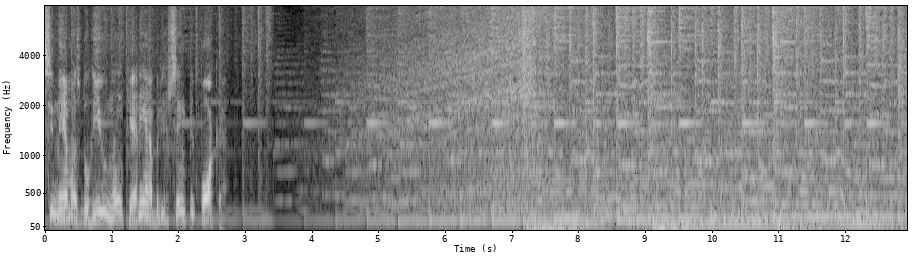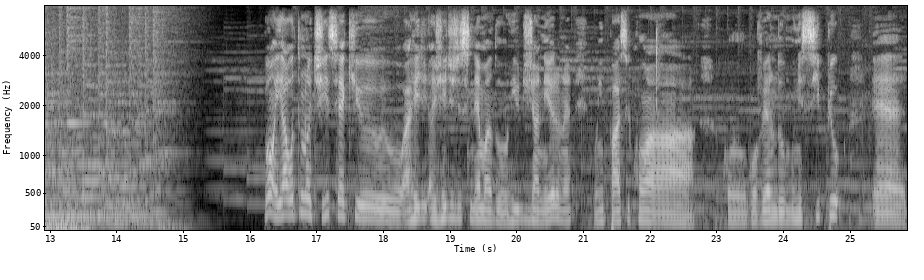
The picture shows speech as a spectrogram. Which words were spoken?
Cinemas do Rio não querem abrir sem pipoca. Bom, e a outra notícia é que o, rede, as redes de cinema do Rio de Janeiro, né, o impasse com, a, com o governo do município, é,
